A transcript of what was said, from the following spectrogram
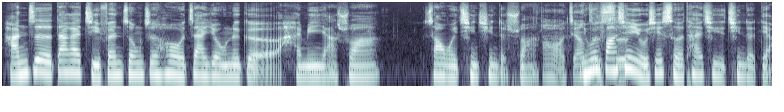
含着大概几分钟之后，再用那个海绵牙刷稍微轻轻的刷，哦，这样你会发现有些舌苔其实清得掉。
